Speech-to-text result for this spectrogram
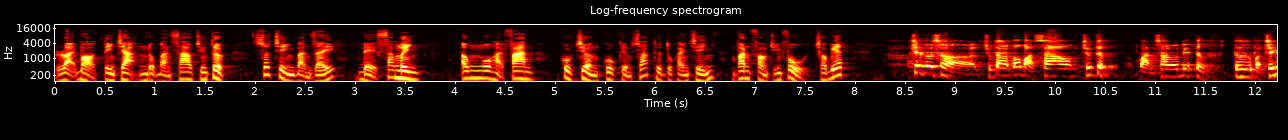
loại bỏ tình trạng nộp bản sao chứng thực, xuất trình bản giấy để xác minh. Ông Ngô Hải Phan, Cục trưởng Cục Kiểm soát Thủ tục Hành chính, Văn phòng Chính phủ cho biết. Trên cơ sở chúng ta có bản sao chứng thực bản sao điện tử từ bản chính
